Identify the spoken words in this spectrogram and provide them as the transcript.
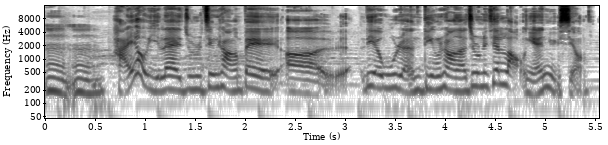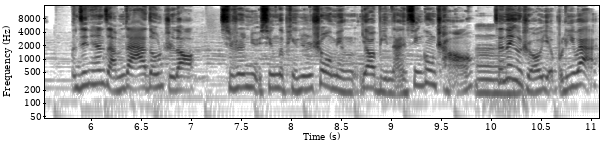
嗯嗯。还有一类就是经常被呃猎巫人盯上的，就是那些老年女性。今天咱们大家都知道，其实女性的平均寿命要比男性更长，在那个时候也不例外。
